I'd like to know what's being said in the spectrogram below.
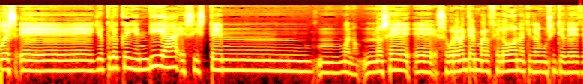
pues eh, yo creo que hoy en día existen, mm, bueno, no sé, eh, seguramente en Barcelona tiene algún sitio de,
